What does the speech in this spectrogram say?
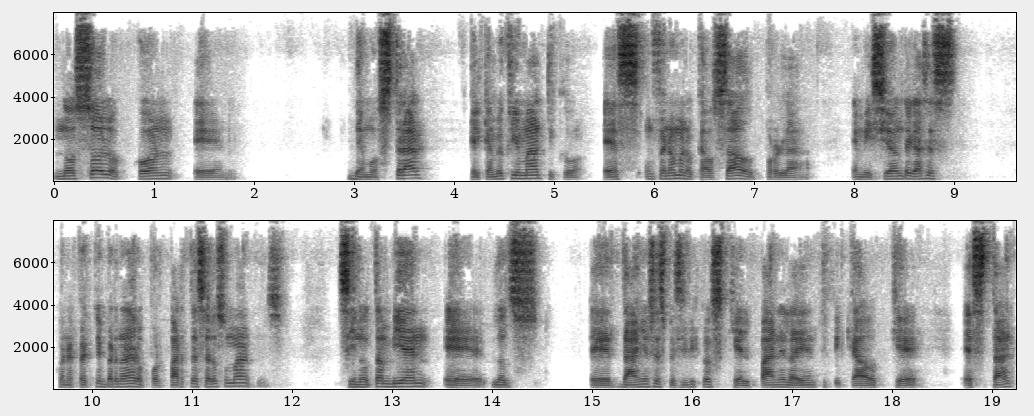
no solo con eh, demostrar que el cambio climático es un fenómeno causado por la emisión de gases con efecto invernadero por parte de seres humanos, sino también los daños específicos que el panel ha identificado que están,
